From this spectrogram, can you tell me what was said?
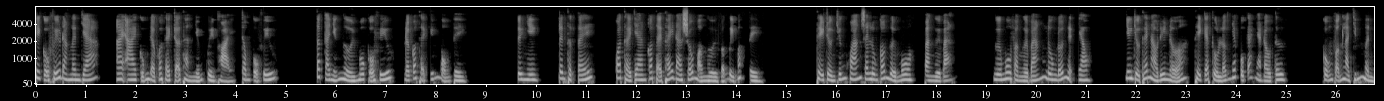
Khi cổ phiếu đang lên giá, ai ai cũng đều có thể trở thành những quyền thoại trong cổ phiếu. Tất cả những người mua cổ phiếu đều có thể kiếm bộn tiền. Tuy nhiên, trên thực tế, qua thời gian có thể thấy đa số mọi người vẫn bị mất tiền. Thị trường chứng khoán sẽ luôn có người mua và người bán. Người mua và người bán luôn đối nghịch nhau. Nhưng dù thế nào đi nữa thì kẻ thù lớn nhất của các nhà đầu tư cũng vẫn là chính mình.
